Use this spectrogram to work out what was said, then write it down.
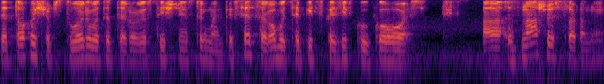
для того, щоб створювати терористичні інструменти. Все це робиться під вказівкою когось. А з нашої сторони,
